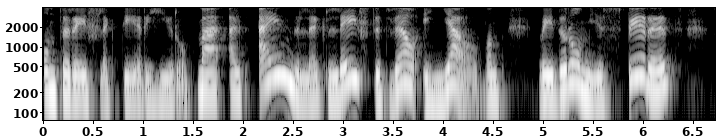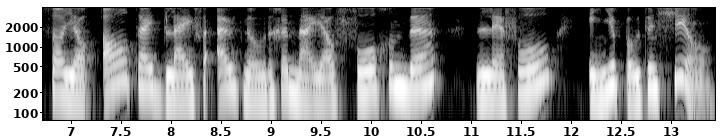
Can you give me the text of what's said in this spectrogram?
om te reflecteren hierop. Maar uiteindelijk leeft het wel in jou. Want wederom, je spirit zal jou altijd blijven uitnodigen naar jouw volgende level in je potentieel.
